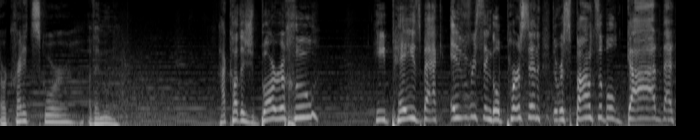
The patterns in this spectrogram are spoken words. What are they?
Our credit score of Emuna. HaKadosh Baruch Hu, He pays back every single person, the responsible God that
